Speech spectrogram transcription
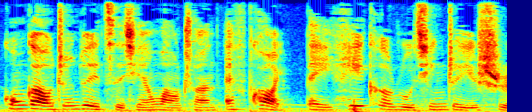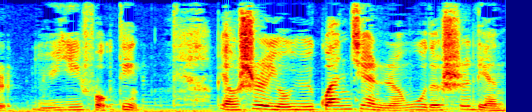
公告针对此前网传 Fcoin 被黑客入侵这一事予以否定，表示由于关键人物的失联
